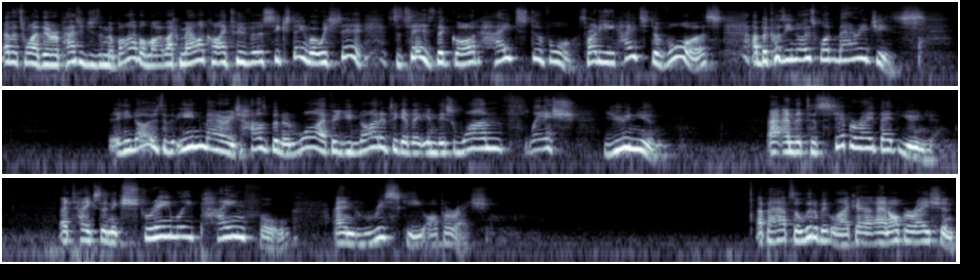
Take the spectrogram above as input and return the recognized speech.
And that's why there are passages in the Bible, like, like Malachi 2, verse 16, where we say, it says that God hates divorce, right? He hates divorce uh, because he knows what marriage is. He knows that in marriage, husband and wife are united together in this one flesh union. And that to separate that union, it takes an extremely painful and risky operation. Perhaps a little bit like a, an operation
